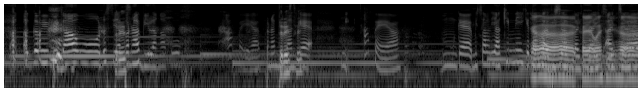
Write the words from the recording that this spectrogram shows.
Aku mimpi kamu. Terus dia Terus? pernah bilang aku apa ya pernah Terus, bilang terus? kayak "Nih, apa ya Hmm, kayak misal yakin nih kita Ah, nggak bisa kayak baik-baik masih, aja ah,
